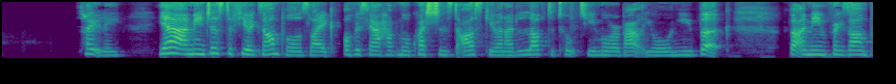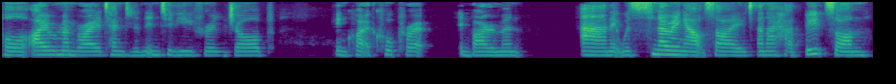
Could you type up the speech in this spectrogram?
Totally yeah, I mean, just a few examples. Like, obviously, I have more questions to ask you, and I'd love to talk to you more about your new book. But I mean, for example, I remember I attended an interview for a job in quite a corporate environment and it was snowing outside and I had boots on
